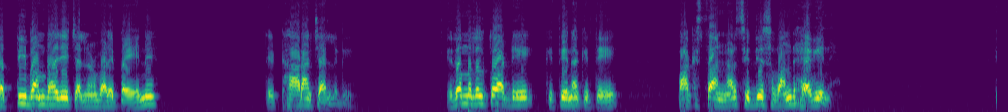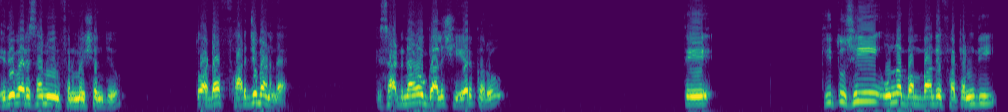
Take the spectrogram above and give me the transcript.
32 ਬੰਬ ਹਜੇ ਚੱਲਣ ਵਾਲੇ ਪਏ ਨੇ ਤੇ 18 ਚੱਲ ਗਏ। ਇਹਦਾ ਮਤਲਬ ਤੁਹਾਡੇ ਕਿਤੇ ਨਾ ਕਿਤੇ ਪਾਕਿਸਤਾਨ ਨਾਲ ਸਿੱਧੇ ਸਬੰਧ ਹੈਗੇ ਨੇ। ਇਹਦੇ ਬਾਰੇ ਸਾਨੂੰ ਇਨਫੋਰਮੇਸ਼ਨ ਦਿਓ। ਤੁਹਾਡਾ ਫਰਜ਼ ਬਣਦਾ ਕਿ ਸਾਡੇ ਨਾਲ ਉਹ ਗੱਲ ਸ਼ੇਅਰ ਕਰੋ। ਤੇ ਕੀ ਤੁਸੀਂ ਉਹਨਾਂ ਬੰਬਾਂ ਦੇ ਫਟਣ ਦੀ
